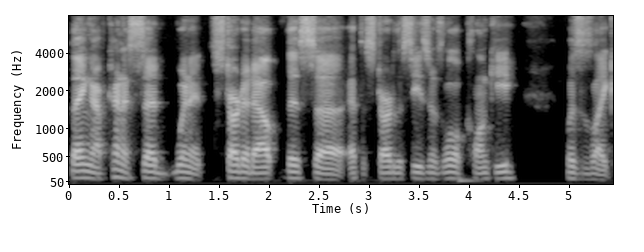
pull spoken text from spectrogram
thing, I've kind of said when it started out this uh, at the start of the season was a little clunky. Was like,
